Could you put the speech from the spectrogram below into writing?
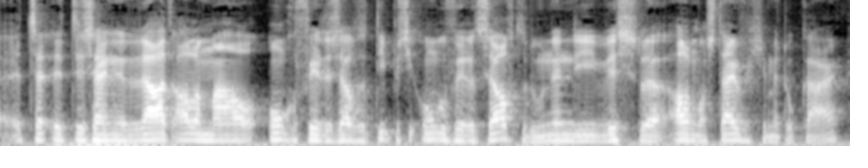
het, het zijn inderdaad allemaal ongeveer dezelfde types die ongeveer hetzelfde doen. En die wisselen allemaal stuivertje met elkaar.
